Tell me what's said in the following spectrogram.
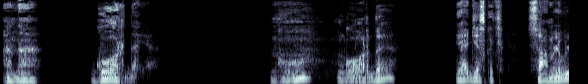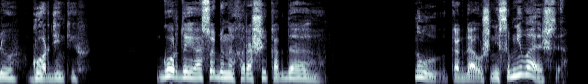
она гордая». «Ну, гордая», я, дескать, сам люблю горденьких. Гордые особенно хороши, когда... Ну, когда уж не сомневаешься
